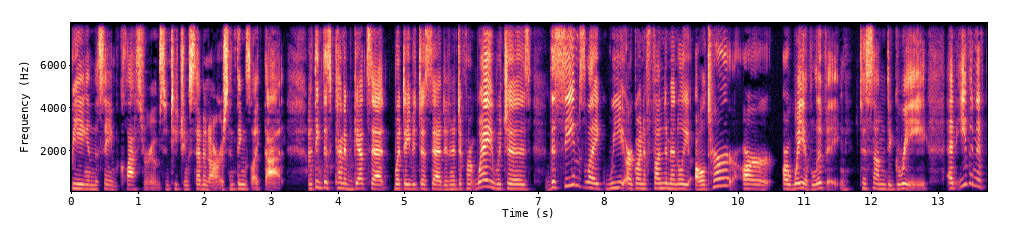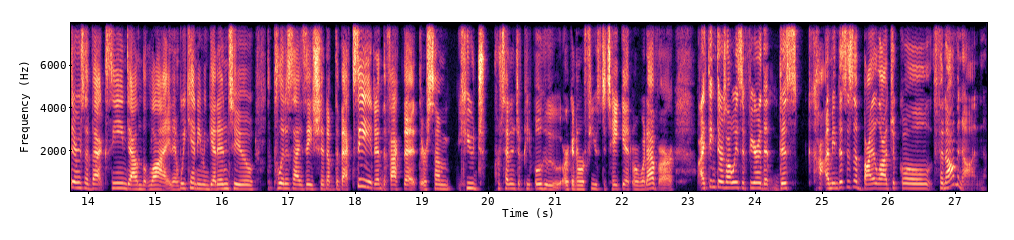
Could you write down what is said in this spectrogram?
being in the same classrooms and teaching seminars and things like that. I think this kind of gets at what David just said in a different way, which is this seems like we are going to fundamentally alter our our way of living to some degree. And even if there's a vaccine down the line, and we can't even get into the politicization of the vaccine and the fact that there's some huge percentage of people who are going to refuse to take it or whatever, I think there's always a fear that this, I mean, this is a biological phenomenon.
